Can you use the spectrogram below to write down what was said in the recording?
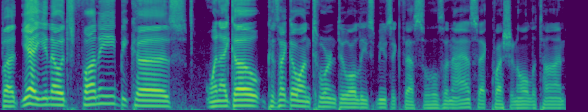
But yeah, you know, it's funny because when I go, because I go on tour and do all these music festivals, and I ask that question all the time.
